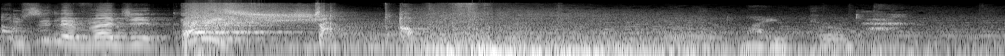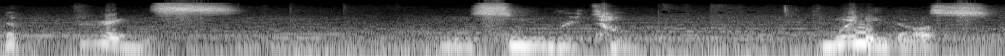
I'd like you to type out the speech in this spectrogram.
I'm still a virgin. Hey, shut up! My brother, the prince, will soon return. When he does,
